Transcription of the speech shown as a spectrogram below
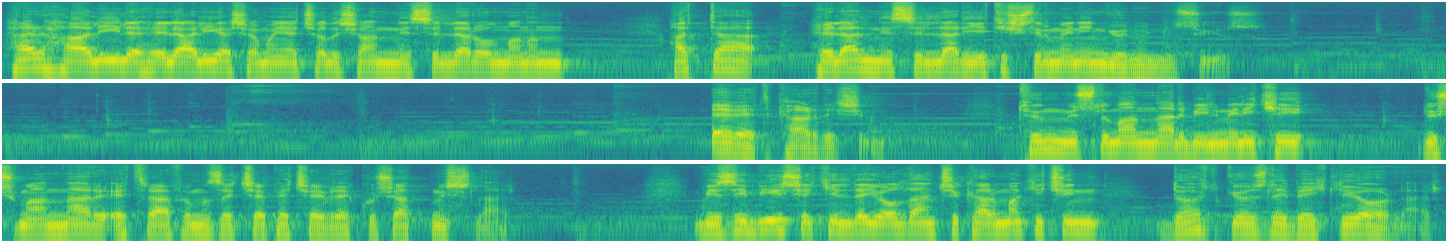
her haliyle helali yaşamaya çalışan nesiller olmanın, hatta helal nesiller yetiştirmenin gönüllüsüyüz. Evet kardeşim, tüm Müslümanlar bilmeli ki düşmanlar etrafımızı çepeçevre kuşatmışlar. Bizi bir şekilde yoldan çıkarmak için dört gözle bekliyorlar.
